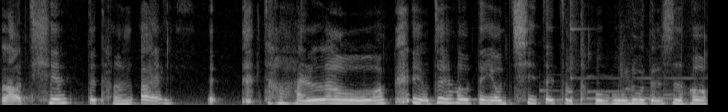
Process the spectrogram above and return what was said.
老天的疼爱，他还让我有最后的勇气，在走投无路的时候，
